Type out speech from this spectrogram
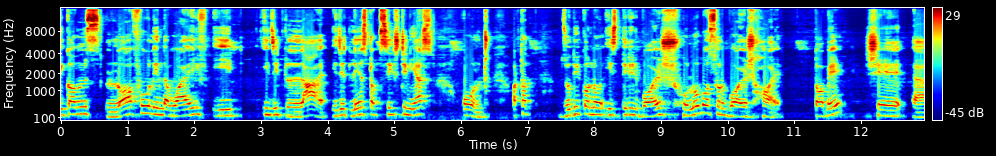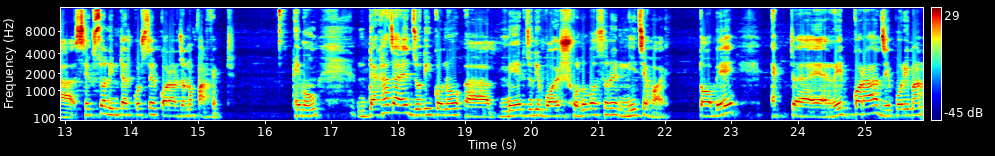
becomes lawful in the wife it is it law is it least of sixteen years old অর্থাৎ যদি কোনো স্ত্রীর বয়স ষোলো বছর বয়স হয়, তবে সে সেক্সুয়াল ইন্টারকোর্সের করার জন্য পারফেক্ট এবং দেখা যায় যদি কোনো মেয়ের যদি বয়স ষোলো বছরের নিচে হয়, তবে একটা রেপ করা যে পরিমাণ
